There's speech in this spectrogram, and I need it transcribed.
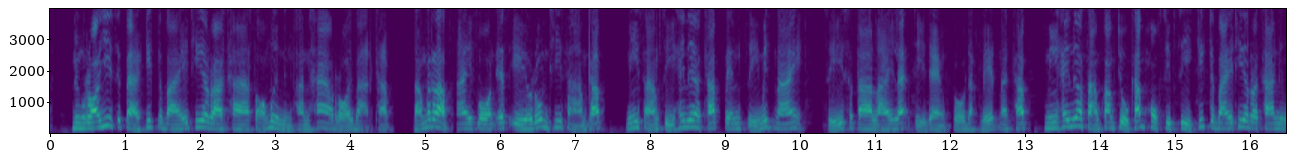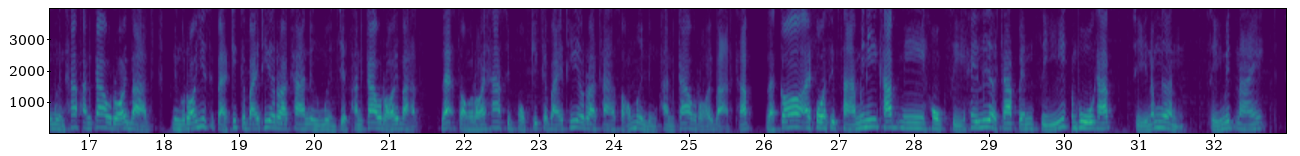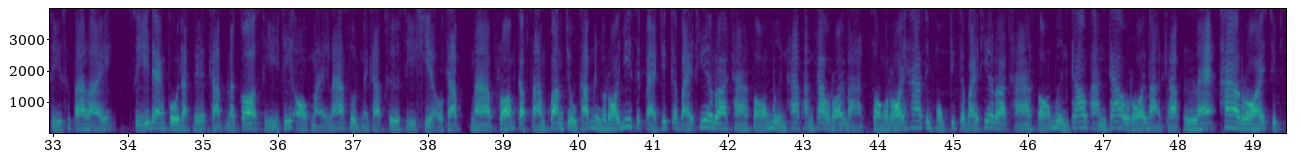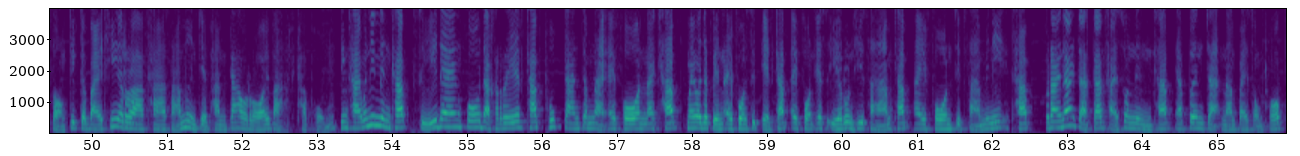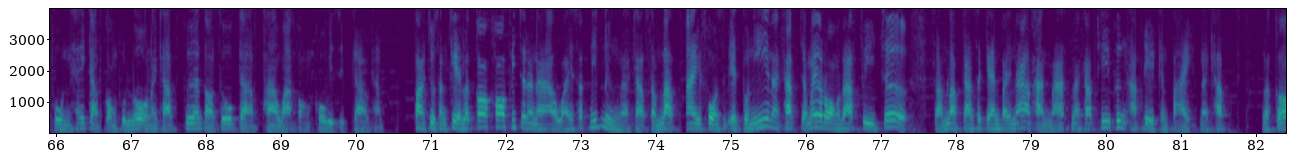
128กิกะไบต์ที่ราคา 21,500 บาทครับสำหรับ iPhone SE รุ่นที่ 3 ครับ มี 3 สีให้เลือกครับ เป็นสี Midnight สี Starlight และสีแดง Product Red นะครับ มีให้เลือก 3 ความจุครับ 64กิกะไบต์ที่ราคา 15,900 บาท 128กิกะไบต์ที่ราคา 17,900 บาท และ 256กิกะไบต์ที่ราคา 21,900 บาทครับ แล้วก็ iPhone 13 mini ครับ มี 6 สีให้เลือกครับ เป็นสีชมพูครับ สีน้ำเงิน สี Midnight สี Starlight สีแดงโปรดักเ d ครับแล้วก็สีที่ออกใหม่ล่าสุดนะครับคือสีเขียวครับมาพร้อมกับ 3 ความจุครับ128กิกะไบต์ที่ราคา 25,900 บาท 256กิกะไบต์ที่ราคา 29,900 บาทครับและ 512กิกะไบต์ที่ราคา 37,900 บาทครับผมทิ้งท้ายไว้นิดนึงครับสีแดงโปรดักเ d ครับทุกการจำหน่าย iPhone นะครับไม่ว่าจะเป็น iPhone 11 ครับ iPhone SE รุ่นที่ 3 ครับ iPhone 13 mini ครับรายได้จากการขายส่วนหนึ่งครับ Apple จะนำไปสมทบทุนให้กับกองทุนโลกนะครับเพื่อต่อสู้กับภาวะของโควิด -19 ครับฝากจุดสังเกตแล้วก็ข้อพิจารณาเอาไว้สักนิดหนึ่งนะครับสำหรับ iPhone 11 ตัวนี้นะครับจะไม่รองรับฟีเจอร์สำหรับการสแกนใบหน้าผ่านมาสนะครับที่เพิ่งอัปเดตกันไปนะครับ แล้วก็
